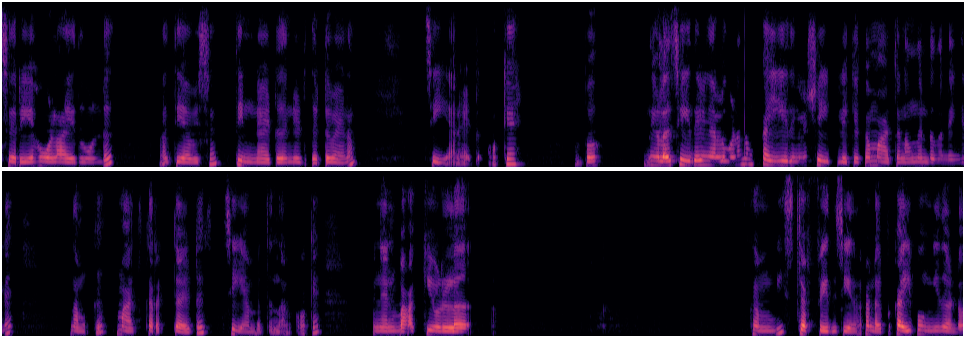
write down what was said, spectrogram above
ചെറിയ ഹോൾ ആയതുകൊണ്ട് അത്യാവശ്യം തിന്നായിട്ട് തന്നെ എടുത്തിട്ട് വേണം ചെയ്യാനായിട്ട്. ഓക്കെ അപ്പോൾ നിങ്ങളത് ചെയ്ത് കഴിഞ്ഞാലുള്ള ഗുണം നമുക്ക് കൈ ഏതെങ്കിലും ഷേപ്പിലേക്കൊക്കെ മാറ്റണം എന്നുണ്ടെന്നുണ്ടെങ്കിൽ നമുക്ക് മാറ്റി കറക്റ്റായിട്ട് ചെയ്യാൻ പറ്റുന്നതാണ്. ഓക്കെ ഞാൻ ബാക്കിയുള്ള കമ്പി സ്റ്റഫ് ചെയ്ത് ചെയ്യുന്നത് കണ്ടോ? ഇപ്പൊ കൈ പൊങ്ങിയത് കണ്ടോ?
